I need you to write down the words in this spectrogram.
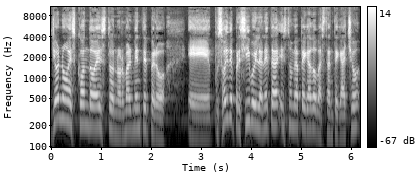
yo no escondo esto normalmente, pero eh, pues soy depresivo y la neta, esto me ha pegado bastante gacho.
